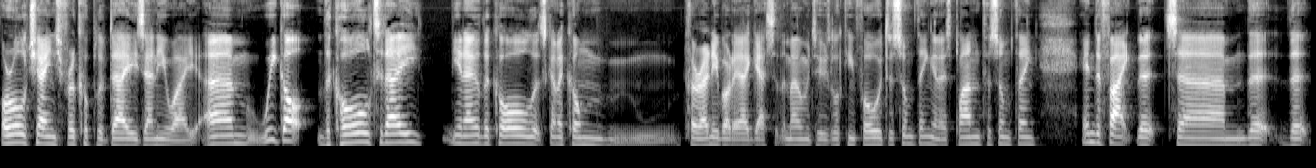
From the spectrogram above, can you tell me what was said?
or all change for a couple of days anyway. Um, we got the call today. You know, the call that's going to come for anybody, I guess, at the moment who's looking forward to something and has planned for something. In the fact that um, that that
